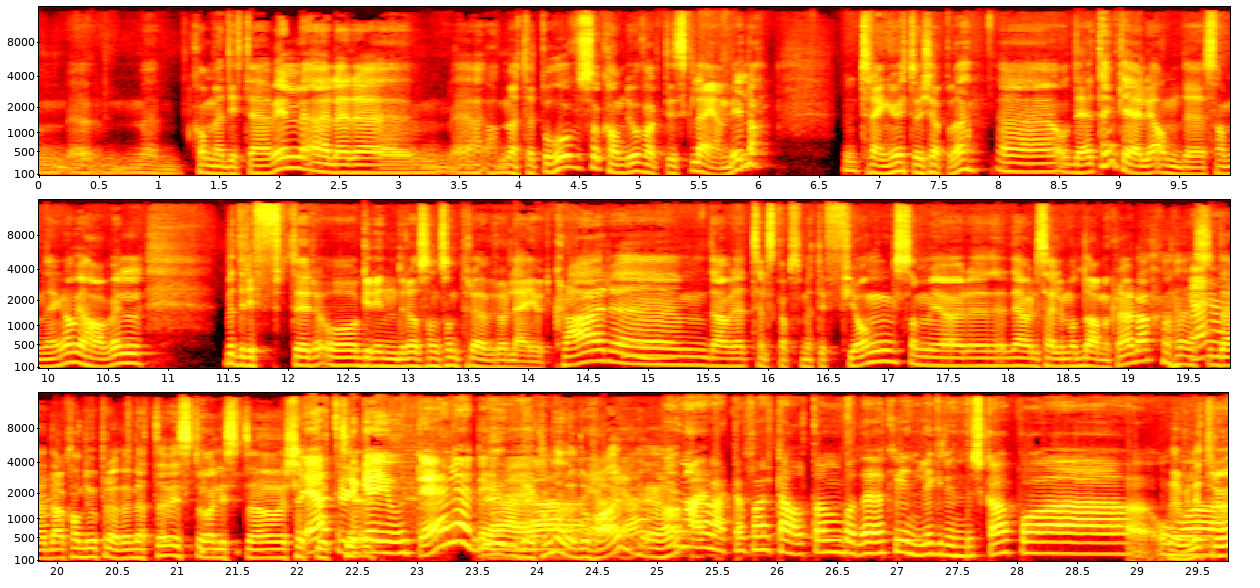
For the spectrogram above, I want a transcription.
uh, komme dit jeg vil, eller uh, møte et behov, så kan du jo faktisk leie en bil, da. Du trenger jo ikke å kjøpe det. Uh, og det tenker jeg gjelder i andre sammenhenger. Og vi har vel bedrifter og gründere og sånn som prøver å leie ut klær. Mm. Det er vel et selskap som heter Fjong, som gjør Det er vel særlig mot dameklær, da. Ja, Så det, da kan du jo prøve, Mette, hvis du har lyst til å sjekke ut Jeg tror du ikke har gjort det, eller? Det, det kan hende du har. Ja, ja. Hun har jo vært og fortalt om både kvinnelig gründerskap og, og Det vil jeg tro.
